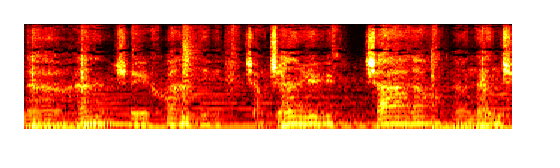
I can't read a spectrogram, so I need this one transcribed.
的很喜欢你，像阵雨下到了南极。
